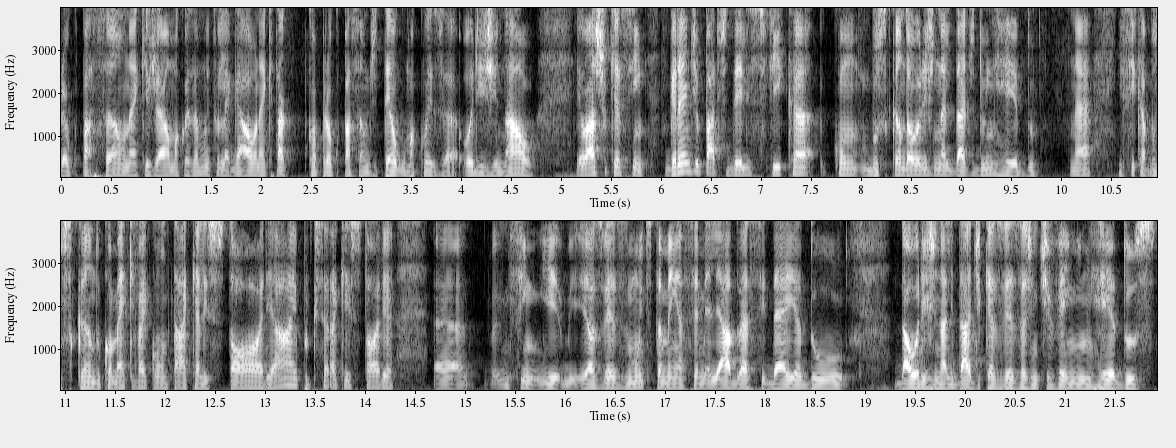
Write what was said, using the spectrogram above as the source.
preocupação, né? Que já é uma coisa muito legal, né? Que tá com a preocupação de ter alguma coisa original. Eu acho que, assim, grande parte deles fica com, buscando a originalidade do enredo né? E fica buscando como é que vai contar aquela história. Ai, por que será que a história. É... enfim, e, e às vezes muito também assemelhado a essa ideia do da originalidade que às vezes a gente vê em enredos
